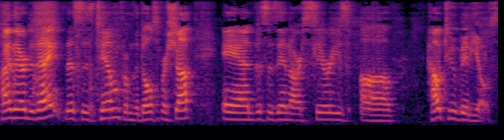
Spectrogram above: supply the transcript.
Hi there today. This is Tim from the Dulcimer Shoppe, and this is in our series of how-to videos.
